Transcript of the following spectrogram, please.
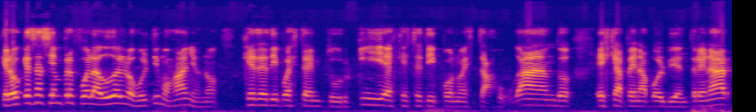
creo que esa siempre fue la duda en los últimos años, ¿no? Que este tipo está en Turquía, es que este tipo no está jugando, es que apenas volvió a entrenar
